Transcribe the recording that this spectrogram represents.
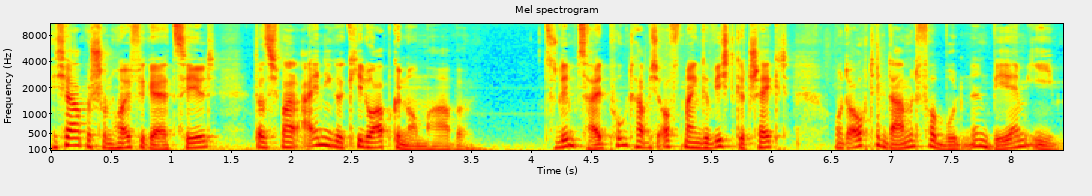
Ich habe schon häufiger erzählt, dass ich mal einige Kilo abgenommen habe. Zu dem Zeitpunkt habe ich oft mein Gewicht gecheckt und auch den damit verbundenen BMI.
